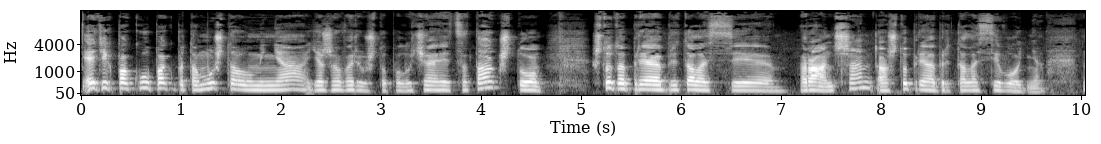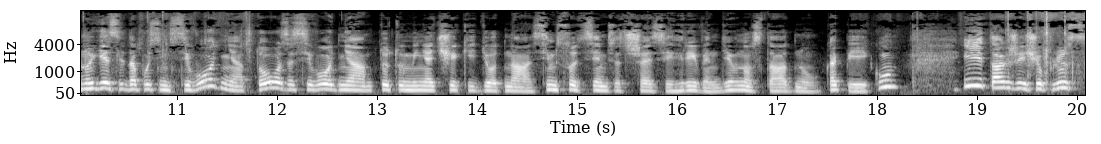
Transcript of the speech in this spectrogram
этих покупок, потому что у меня, я же говорю, что получается так, что что-то приобреталось э, раньше, а что приобреталось сегодня. Но если, допустим, сегодня, то за сегодня тут у меня чек идет на 776 гривен 91 копейку. И также еще плюс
